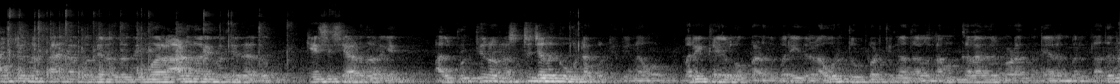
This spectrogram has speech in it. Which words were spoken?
ಆಕ್ಟರ್ನ ಫ್ಯಾನ್ ಆಗಿ ಬಂದಿರೋದು ನಿಮ್ಮವ್ರ ಆಡದವ್ರಿಗೆ ಗೊತ್ತಿದೆ ಅದು ಕೆ ಸಿ ಸಿ ಆಡದವ್ರಿಗೆ. ಅಲ್ಲಿ ಕೂತಿರೋರು ಅಷ್ಟು ಜನಕ್ಕೂ ಊಟ ಕೊಟ್ಟಿದ್ವಿ ನಾವು. ಬರೀ ಕೈಯಲ್ಲಿ ಹೋಗ್ಬಾರ್ದು ಬರೀ ಇದ್ರಲ್ಲಿ ಅವ್ರು ದುಡ್ಡು ಕೊಟ್ಟು ತಿನ್ನೋದಲ್ಲ ನಮ್ಮ ಕಲಾವಿದರು ನೋಡಕ್ ಯಾರು ಬರುತ್ತೆ. ಅದನ್ನ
